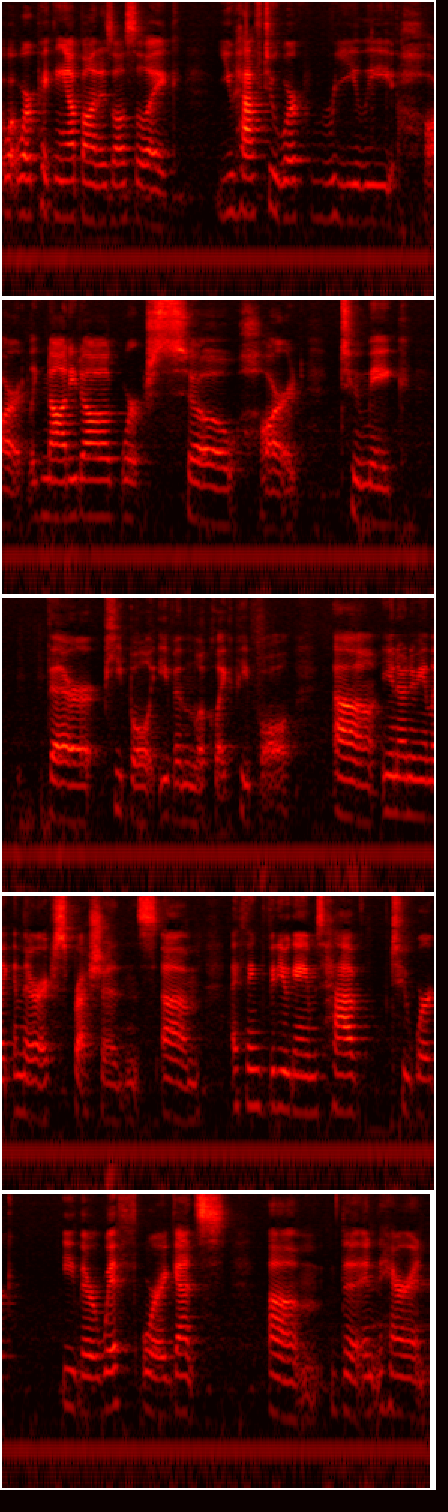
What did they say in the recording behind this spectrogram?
what we're picking up on is also like you have to work really hard. Like Naughty Dog works so hard to make their people even look like people. Uh, you know what I mean? Like in their expressions. Um, I think video games have to work either with or against um, the inherent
